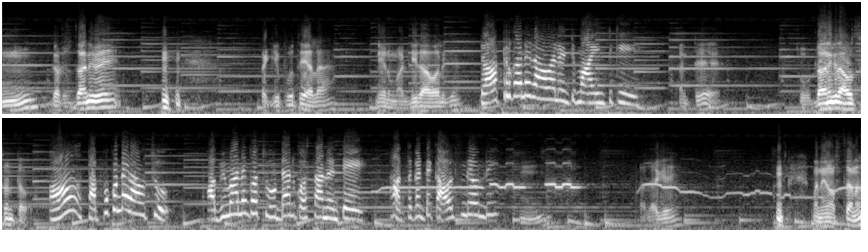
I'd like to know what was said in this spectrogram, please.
ఉమ్, గడుచుదానివే తగ్గిపోతే ఎలా? నేను మళ్ళీ రావాలిగా. డాక్టర్ గానే రావాలేంటి మా ఇంటికి? అంటే చూడ్డానికి రావచ్చు అంటావు. ఆ తప్పకుండా రావచ్చు. అభిమానంగా చూడ్డానికి వస్తానంటే అంతకంటే కావాల్సిందే ఉంది. ఉమ్, అలాగే. మరి నేను వస్తాను.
